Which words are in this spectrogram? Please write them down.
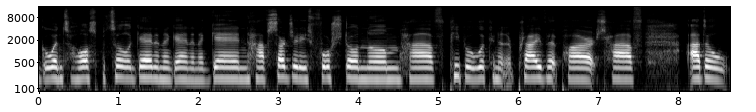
go into hospital again and again and again, have surgeries forced on them, have people looking at their private parts, have adult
